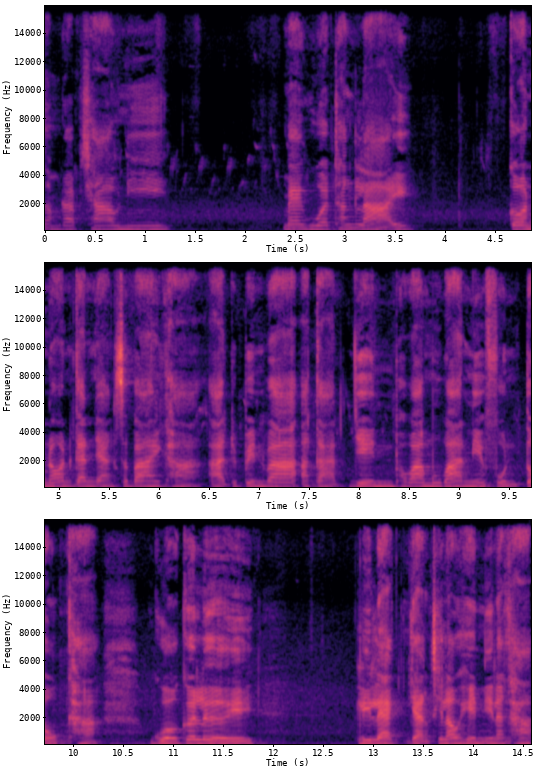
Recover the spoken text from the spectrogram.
สำหรับเช้านี้ แม่วัวทั้งหลาย ก็นอนกันอย่างสบายค่ะ อาจจะเป็นว่าอากาศเย็น เพราะว่าเมื่อวานนี้ฝนตกค่ะวัวก็เลยรีแลกซ์อย่างที่เราเห็นนี้นะคะ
